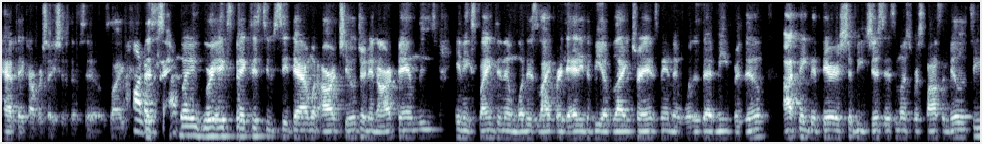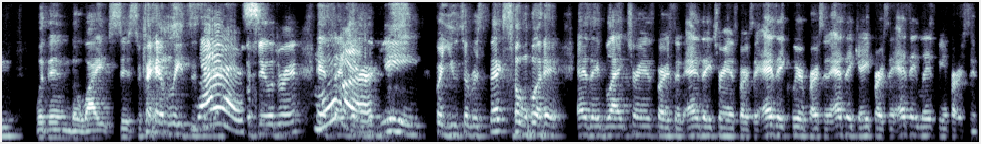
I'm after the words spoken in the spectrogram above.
have that conversation themselves. Like 100%. the same way we're expected to sit down with our children and our families and explain to them what it's like for daddy to be a black trans man and what does that mean for them. I think that there should be just as much responsibility within the white cis family to yes. children and More. what for you to respect someone as a black trans person, as a trans person, as a queer person, as a gay person, as a lesbian person,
